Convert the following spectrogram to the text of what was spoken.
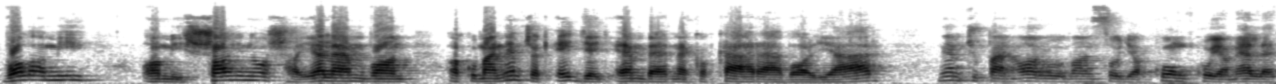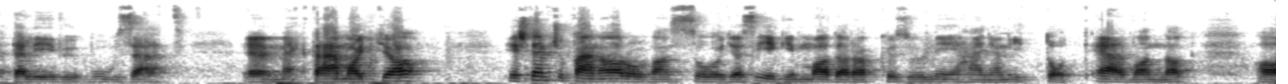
valami, ami sajnos, ha jelen van, akkor már nem csak egy-egy embernek a kárával jár, nem csupán arról van szó, hogy a konkolya mellette lévő búzát megtámadja, és nem csupán arról van szó, hogy az égi madarak közül néhányan itt-ott el vannak a,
